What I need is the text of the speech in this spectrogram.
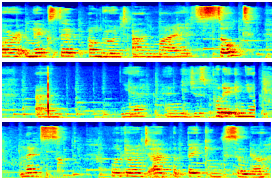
Alright, next step, I'm going to add my salt and yeah, and you just put it in your. Next, we're going to add the baking soda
